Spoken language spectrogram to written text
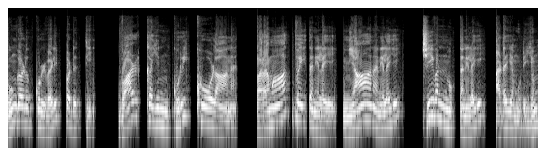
உங்களுக்குள் வெளிப்படுத்தி வாழ்க்கையின் குறிக்கோளான பரமாத்வைத நிலையை ஞான நிலையை ஜீவன் முக்த நிலையை அடைய முடியும்.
